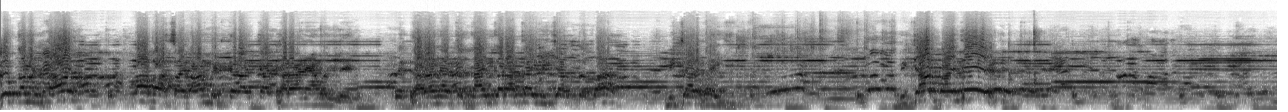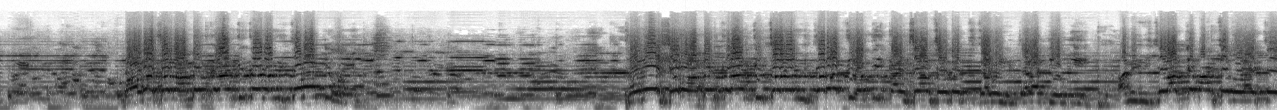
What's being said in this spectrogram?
लोक म्हणतात बाबासाहेब आंबेडकरांच्या घराण्यामधले. ते घराण्याचं काय करायचं विचार विचारतं विचार पाहिजे. विचार पाहिजे. बाबासाहेब आंबेडकरांची तर विचाराची होती फुले शाहू आंबेडकरांची चळवळ विचाराची होती कांशीराम साहेबांची विचाराची होती। आम्ही विचाराचे माणसं बोलायचे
